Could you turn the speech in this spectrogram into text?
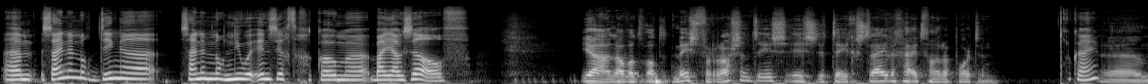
Ehm, zijn er nog dingen, zijn er nog nieuwe inzichten gekomen bij jouzelf? Ja, nou wat, wat het meest verrassend is, is de tegenstrijdigheid van rapporten. Oké. Ehm,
